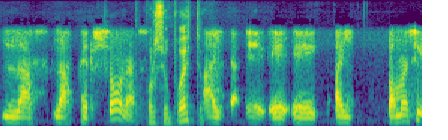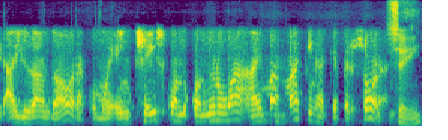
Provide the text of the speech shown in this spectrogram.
las, las personas. Por supuesto. Ay- eh, eh, eh, ay- vamos a decir, ayudando ahora. Como en Chase, cuando, cuando uno va, hay más máquinas que personas. Sí.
